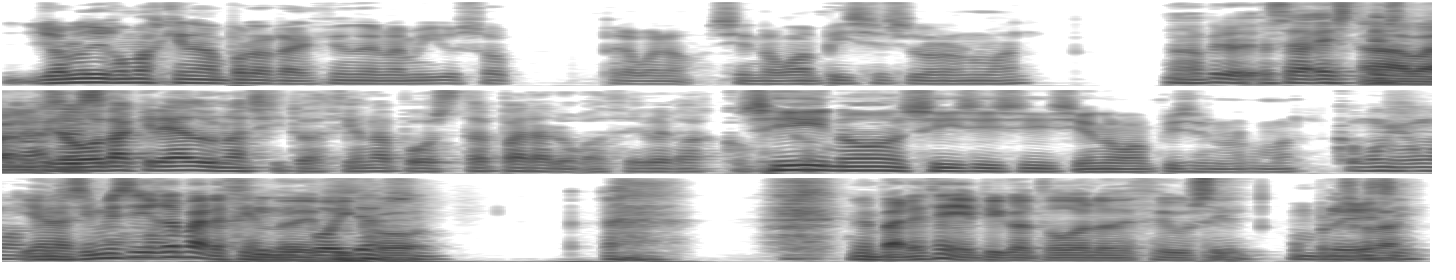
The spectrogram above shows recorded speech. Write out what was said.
yo lo digo más que nada por la reacción de Nami y Usopp. Pero bueno, siendo One Piece es lo normal. No, pero, o sea, es, Ah, es- vale. pero Oda ha creado una situación aposta para luego hacer el gas cómico. Sí, no, sí, sí, sí, siendo One Piece es normal. Como que One Y aún así me Piece sigue pareciendo épico. me parece épico todo lo de Zeus. Sí, eh. Hombre, Sí, Es verdad. sí.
